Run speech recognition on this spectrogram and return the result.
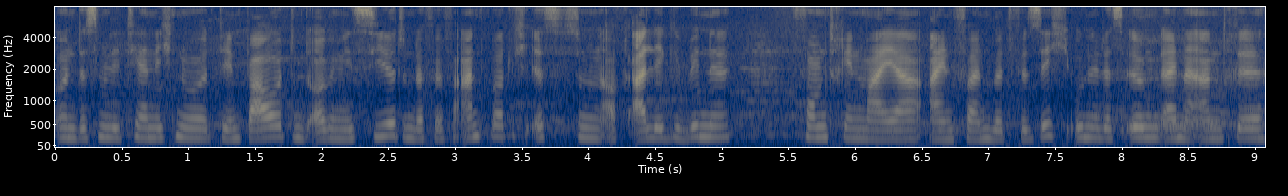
und das Militär nicht nur den baut und organisiert und dafür verantwortlich ist, sondern auch alle Gewinne vom Tränenmeier einfahren wird für sich, ohne dass irgendeine andere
